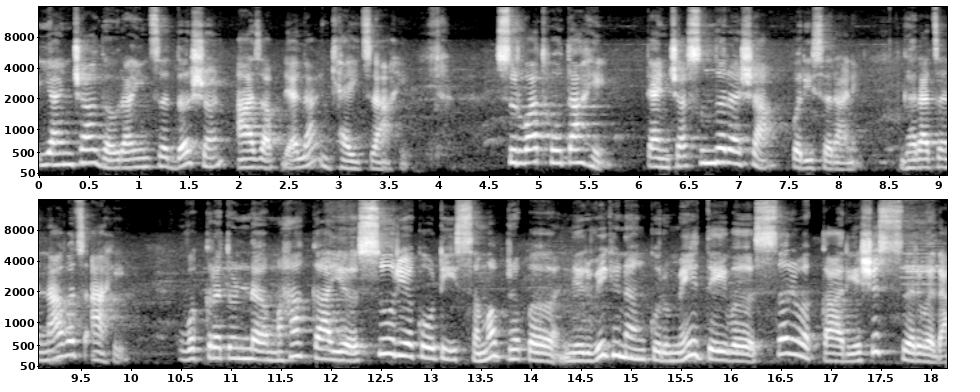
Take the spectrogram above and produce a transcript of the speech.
यांच्या गौराईंचं दर्शन आज आपल्याला घ्यायचं आहे. सुरुवात होत आहे त्यांच्या सुंदर अशा परिसराने. घराचं नावच आहे वक्रतुंड महाकाय सूर्यकोटी समभ्रप निर्विघ्न कुरु मे देव सर्व कार्यशु सर्वदा.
